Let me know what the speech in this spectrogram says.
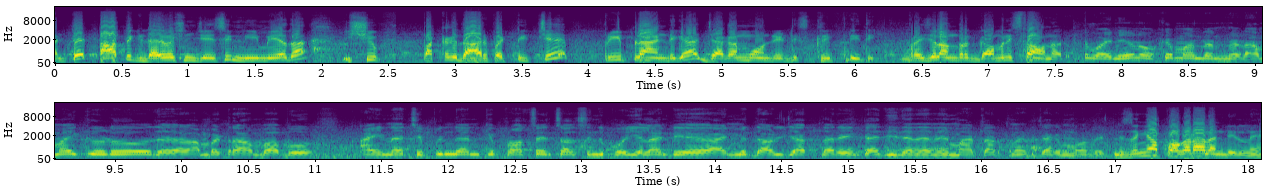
అంటే టాపిక్ డైవర్షన్ చేసి నీ మీద ఇష్యూ పక్కకి దారి పట్టించే ప్రీ ప్లాన్డ్గా జగన్మోహన్ రెడ్డి స్క్రిప్ట్ ఇది. ప్రజలందరూ గమనిస్తూ ఉన్నారు. ఆయన ఒకే మాట అంటున్నాడు. అమాయకుడు అంబటి రాంబాబు ఆయన చెప్పిన దానికి ప్రోత్సహించాల్సింది పోయి ఇలాంటి ఆయన మీద దాడులు చేస్తున్నారు ఏంటి అది ఇది అని మాట్లాడుతున్నాడు జగన్మోహన్ రెడ్డి. నిజంగా పొగడాలండి వీళ్ళని.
